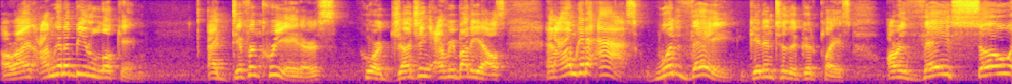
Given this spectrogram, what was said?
all right? I'm gonna be looking at different creators who are judging everybody else, and I'm gonna ask, would they get into the good place? Are they so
